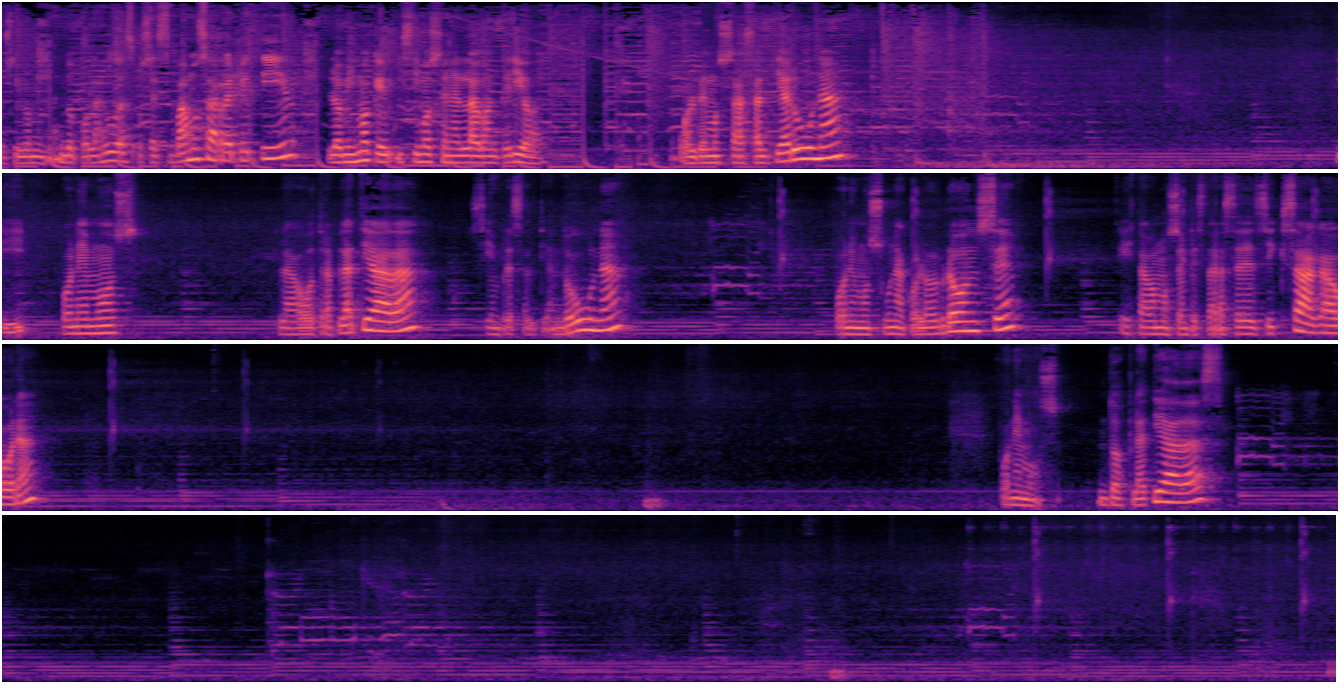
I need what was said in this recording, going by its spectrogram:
Yo sigo mirando por las dudas. O sea vamos a repetir lo mismo que hicimos en el lado anterior. Volvemos a saltear una. Y ponemos la otra plateada siempre salteando una. Ponemos una color bronce. Esta vamos a empezar a hacer el zigzag ahora. Ponemos dos plateadas.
